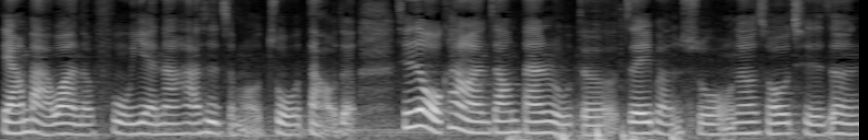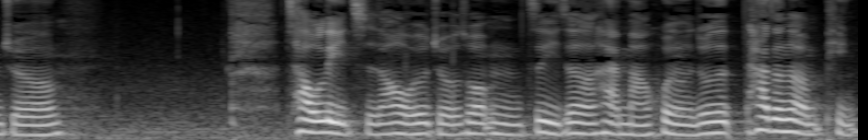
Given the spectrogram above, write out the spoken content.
两百万的副业，那他是怎么做到的？其实我看完张丹如的这一本书，我那时候其实真的觉得超励志，然后我就觉得说，嗯，自己真的还蛮混的，就是他真的很拼。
